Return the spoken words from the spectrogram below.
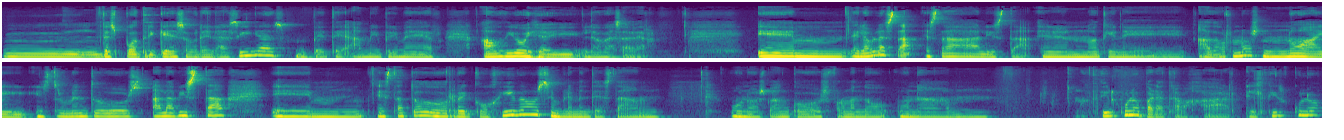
mmm, despotriqué sobre las sillas, vete a mi primer audio y ahí lo vas a ver. Em, el aula está, está lista, eh, no tiene adornos, no hay instrumentos a la vista, em, está todo recogido, simplemente están unos bancos formando una círculo para trabajar el círculo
